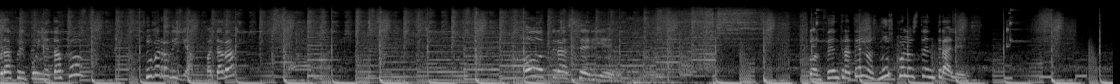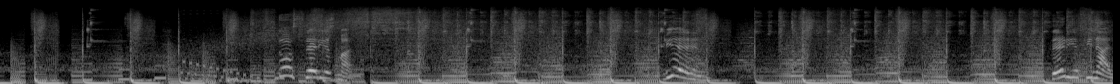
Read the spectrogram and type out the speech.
Brazo y puñetazo. Sube rodilla. Patada. Otra serie. Concéntrate en los músculos centrales. Dos series más. Bien. Serie final.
